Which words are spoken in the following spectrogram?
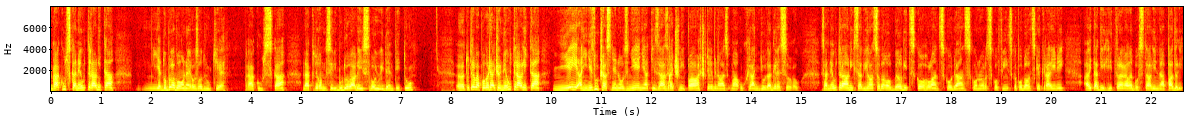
Rakúska neutralita je dobrovoľné rozhodnutie Rakúska, na ktorom si vybudovali svoju identitu tu treba povedať, že neutralita nie je ani nezúčastnenosť, nie je nejaký zázračný plášť, ktorý by nás má uchrániť od agresorov. Za neutrálnych sa vyhlasovalo Belgicko, Holandsko, Dánsko, Norsko, Fínsko, pobaltské krajiny. Aj tak ich Hitler alebo Stalin napadli.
